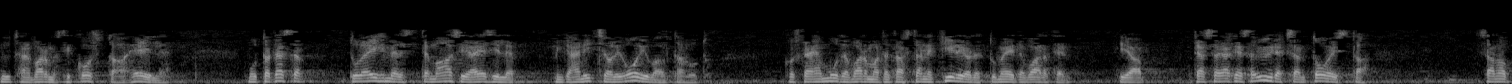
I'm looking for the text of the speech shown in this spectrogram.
nyt hän varmasti kostaa heille. Mutta tässä tulee ihmeellisesti tämä asia esille, minkä hän itse oli oivaltanut koska eihän muuten varmaan tätä olisi tänne kirjoitettu meitä varten. Ja tässä jakeessa 19 sano,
